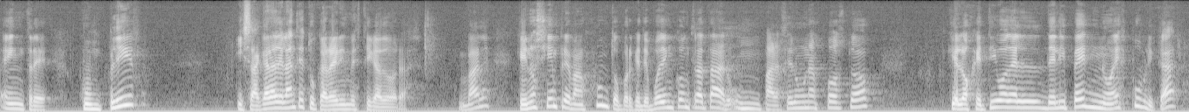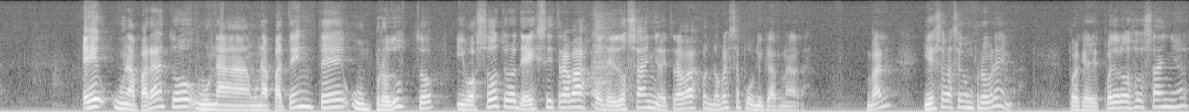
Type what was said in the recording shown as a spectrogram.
entre cumplir y sacar adelante tu carrera investigadora, ¿vale? Que no siempre van juntos, porque te pueden contratar para hacer una postdoc que el objetivo del, del IP no es publicar, es un aparato, una, patente, un producto, y vosotros de ese trabajo, de dos años de trabajo, no vais a publicar nada. ¿Vale? Y eso va a ser un problema, porque después de los dos años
